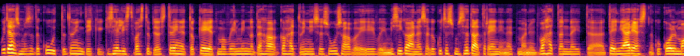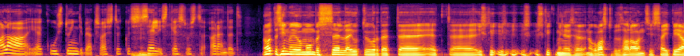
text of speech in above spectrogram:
kuidas ma seda kuute tundi ikkagi sellist vastupidavust treenin, et okei okay,, et ma võin minna teha kahetunnise suusa või, või mis iganes, aga kuidas ma seda treenin, et ma nüüd vahetan neid, teen järjest nagu kolm ala ja kuus tundi peaks vastu, et kuidas sa mhm. sellist kestvust arendad? No vaata, siin me jõuame umbes selle jutu juurde, et, et ükskõik, ükskõik milline see nagu vastupidusala on, siis sa ei pea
